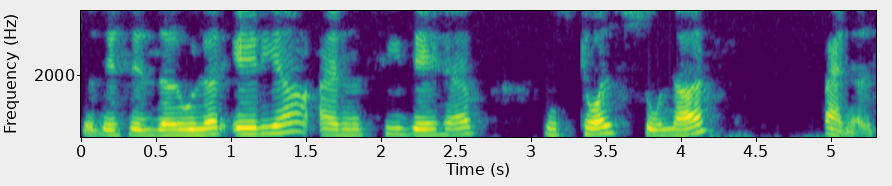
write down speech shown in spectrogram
So this is the rural area and see they have installed solar panels.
